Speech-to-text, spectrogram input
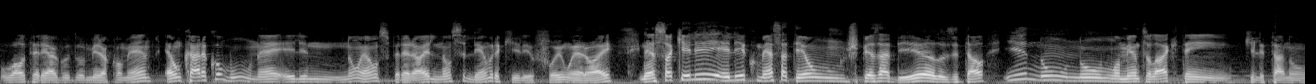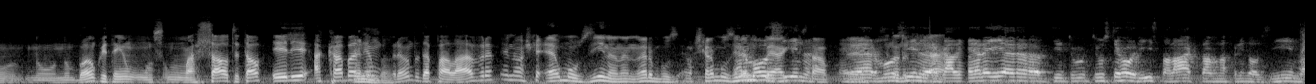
o alter ego do Miracle Man, é um cara comum, né? Ele não é um super-herói, ele não se lembra que ele foi um herói, né? Só que ele, ele começa a ter uns pesadelos e tal. E num, num momento lá que tem. que ele tá num, num, num banco e tem um, um assalto e tal, ele acaba É lembrando da palavra. Eu não, acho que é uma usina, né? Não era usina. Acho que era uma usina Era uma nuclear que usina. estava. É, era uma usina. A galera ia. Tinha, tinha uns terroristas lá que estavam na frente da usina.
